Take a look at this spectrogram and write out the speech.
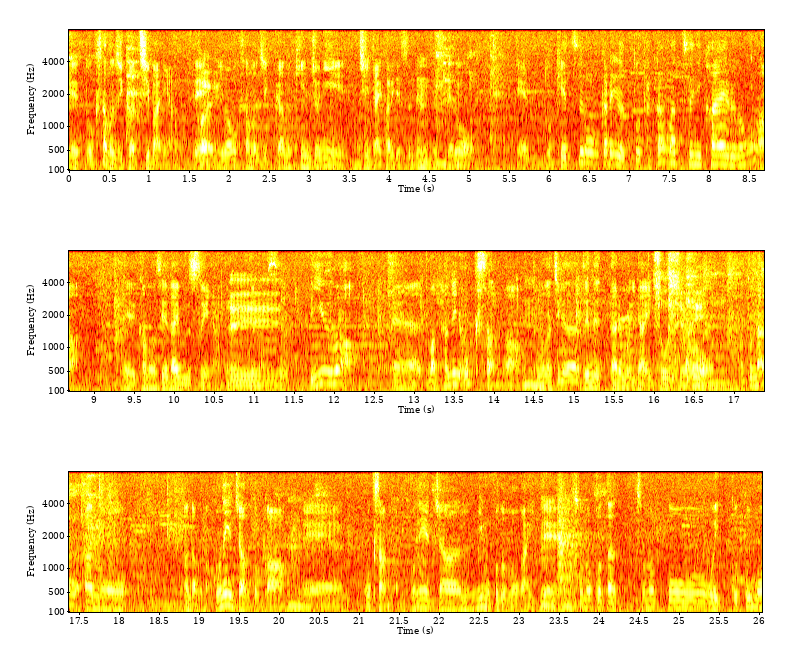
えっと奥さんの実家は千葉にあって、はい。今奥さんの実家の近所に賃貸借りて住んでるんですけど、うんうん。えっと結論から言うと高松に帰るのは、えー可能性だいぶ薄いなと思ってます、理由は、えーとまあ、単純に奥さんがうん。友達が全然誰もいないんですけど、そうっすよね。あとなあのなんだろうなお姉ちゃんとか、うん。えー奥さんのお姉ちゃんにも子供がいて、うん。その子たその子を甥っ子とも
